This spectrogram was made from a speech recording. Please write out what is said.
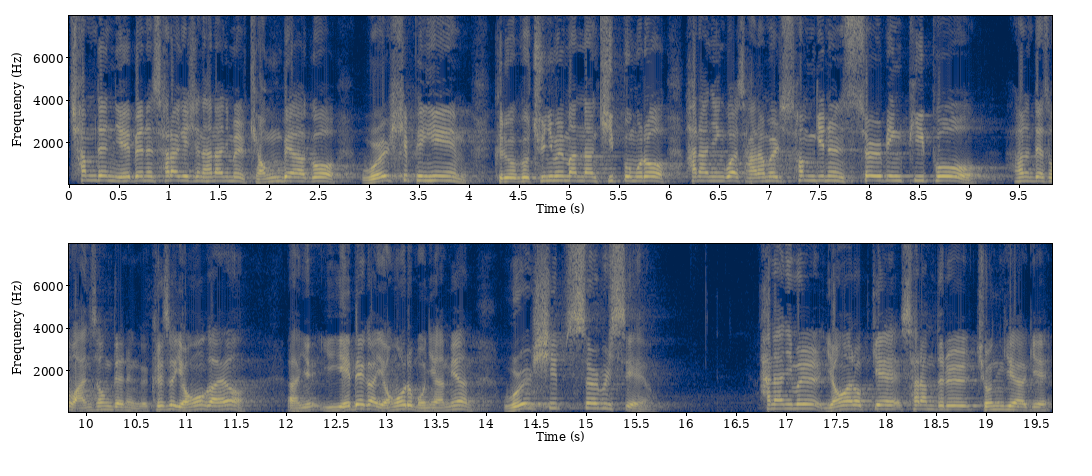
참된 예배는 살아계신 하나님을 경배하고 worshiping him 그리고 그 주님을 만난 기쁨으로 하나님과 사람을 섬기는 serving people 하는 데서 완성되는 거예요. 그래서 영어가요. 아, 예배가 영어로 뭐냐면 worship service예요. 하나님을 영화롭게 사람들을 존귀하게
